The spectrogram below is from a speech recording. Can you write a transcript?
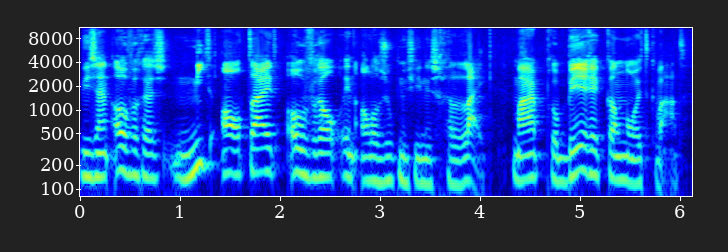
Die zijn overigens niet altijd overal in alle zoekmachines gelijk. Maar proberen kan nooit kwaad.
